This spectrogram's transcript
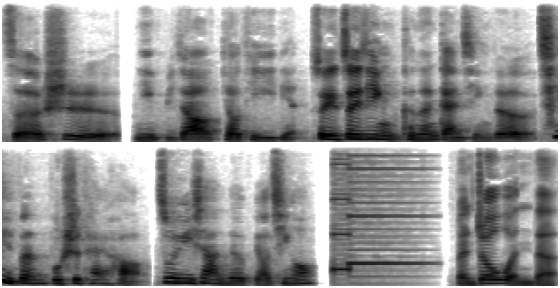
则是你比较挑剔一点，所以最近可能感情的气氛不是太好，注意一下你的表情。本周稳的。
